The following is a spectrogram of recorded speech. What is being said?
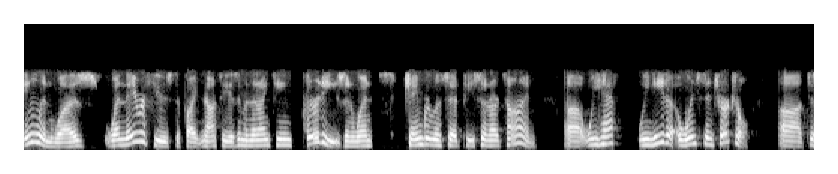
England was when they refused to fight Nazism in the 1930s and when Chamberlain said peace in our time. Uh, we have we need a, Winston Churchill uh, to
